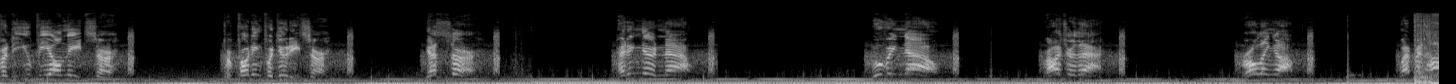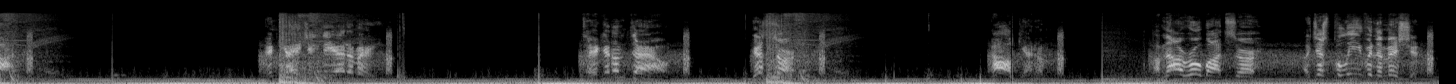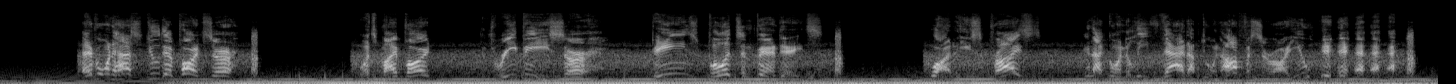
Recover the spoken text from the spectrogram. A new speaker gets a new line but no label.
Whatever the UPL needs, sir. Reporting for duty, sir. Yes, sir. Heading there now. Moving now. Roger that. Rolling up. Weapon hot. Engaging the enemy. Taking them down. Yes, sir. I'll get him. I'm not a robot, sir. I just believe in the mission. Has to do their part, sir. What's my part? The three B's, sir. Beans, bullets, and band-aids. What, are you surprised? You're not going to leave that up to an officer, are you?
